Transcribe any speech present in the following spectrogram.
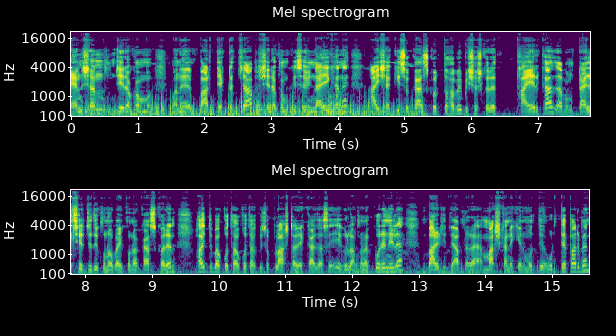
টেনশন যেরকম মানে বাড়তি একটা চাপ, সেরকম কিছুই নাই এখানে। আইসা কিছু কাজ করতে হবে, বিশেষ করে থায়ের কাজ এবং টাইলসের যদি কোনো ভাই কোনো কাজ করেন, হয়তো বা কোথাও কোথাও কিছু প্লাস্টারের কাজ আছে, এগুলো আপনারা করে নিলে বাড়িটিতে আপনারা মাসখানেকের মধ্যে উঠতে পারবেন,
